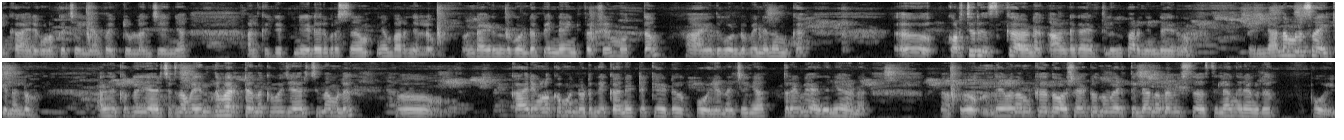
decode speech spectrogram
ഈ കാര്യങ്ങളൊക്കെ ചെയ്യാൻ പറ്റുള്ളൂ എന്ന് വെച്ച് കഴിഞ്ഞാൽ ആൾക്ക് കിഡ്നിയുടെ ഒരു പ്രശ്നം ഞാൻ പറഞ്ഞല്ലോ. ഉണ്ടായിരുന്നത് കൊണ്ട് പിന്നെ ഇൻഫെക്ഷൻ മൊത്തം ആയതുകൊണ്ട് പിന്നെ നമുക്ക് കുറച്ച് റിസ്ക് ആണ് ആളുടെ കാര്യത്തിൽ എന്ന് പറഞ്ഞിട്ടുണ്ടായിരുന്നു എല്ലാം നമ്മൾ സഹിക്കണമല്ലോ. അതൊക്കെ വിചാരിച്ചിട്ട് നമ്മൾ എന്ത് വരട്ടെ എന്നൊക്കെ വിചാരിച്ച് നമ്മൾ കാര്യങ്ങളൊക്കെ മുന്നോട്ട് നിൽക്കാനായിട്ടൊക്കെ ആയിട്ട് പോയി. എന്ന് വെച്ച് കഴിഞ്ഞാൽ അത്രയും വേദനയാണ്. അപ്പോൾ ദൈവം നമുക്ക് ദോഷമായിട്ടൊന്നും വരത്തില്ല എന്നുള്ള വിശ്വാസത്തിൽ അങ്ങനെ അങ്ങോട്ട് പോയി.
